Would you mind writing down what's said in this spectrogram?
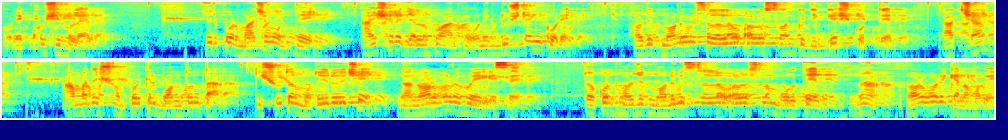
অনেক খুশি হলেন। এরপর মাঝে মধ্যে আয়সারা জাল্লাহ আনহু অনেক দুষ্টামি করে হজরত মনবী সাল্লাহ আলাইসাল্লামকে জিজ্ঞেস করতেন আচ্ছা আমাদের সম্পর্কের বন্ধনটা কি সুতার মতোই রয়েছে না নরভরে হয়ে গেছে? তখন হজরত মনবী সাল্লাহ আলাইসাল্লাম বলতেন, না নরভরে কেন হবে?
